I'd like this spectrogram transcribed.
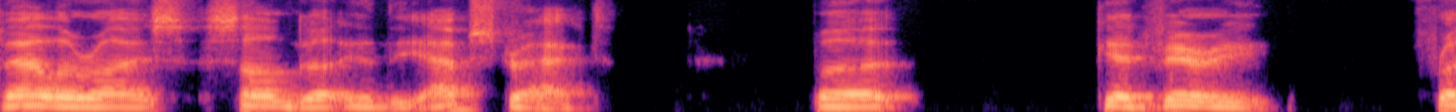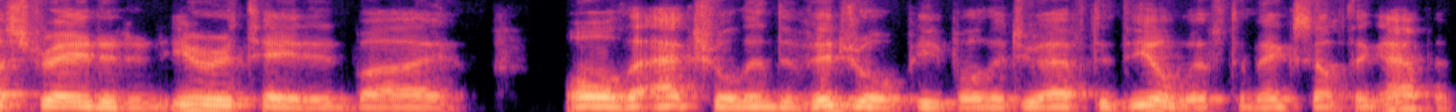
valorize Sangha in the abstract, but get very frustrated and irritated by all the actual individual people that you have to deal with to make something happen.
